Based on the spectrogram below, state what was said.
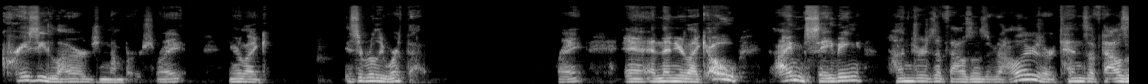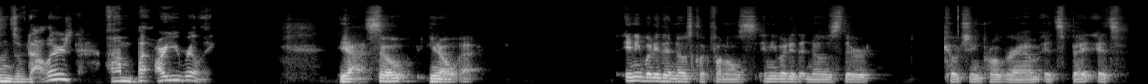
crazy large numbers, right? And you're like, is it really worth that? Right. And, and then you're like, oh, I'm saving hundreds of thousands of dollars or tens of thousands of dollars. Um, but are you really? Yeah. So, you know, anybody that knows ClickFunnels, anybody that knows their coaching program, it's ba- it's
